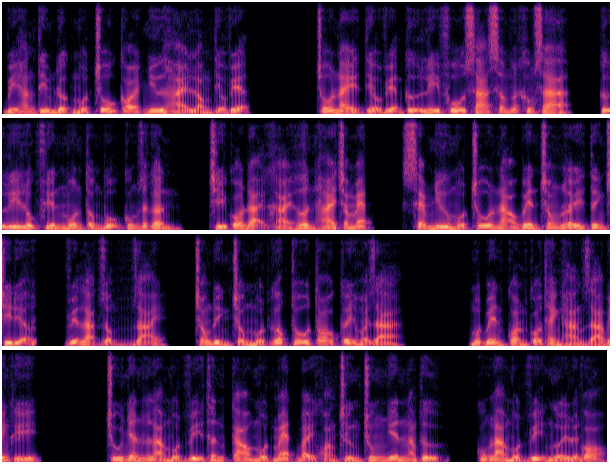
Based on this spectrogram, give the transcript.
bị hắn tìm được một chỗ coi như hài lòng tiểu viện. Chỗ này tiểu viện cự ly phố xá sâm rất không xa, cự ly lục phiến môn tổng bộ cũng rất gần, chỉ có đại khái hơn hai trăm mét xem như một chỗ náo bên trong lấy tính chi địa, viện lạc rộng rãi, trong đỉnh trồng một gốc thô to cây hoại già. Một bên còn có thành hàng giá binh khí. Chủ nhân là một vị thân cao một m bảy khoảng trừng trung niên nam tử, cũng là một vị người luyện võ,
